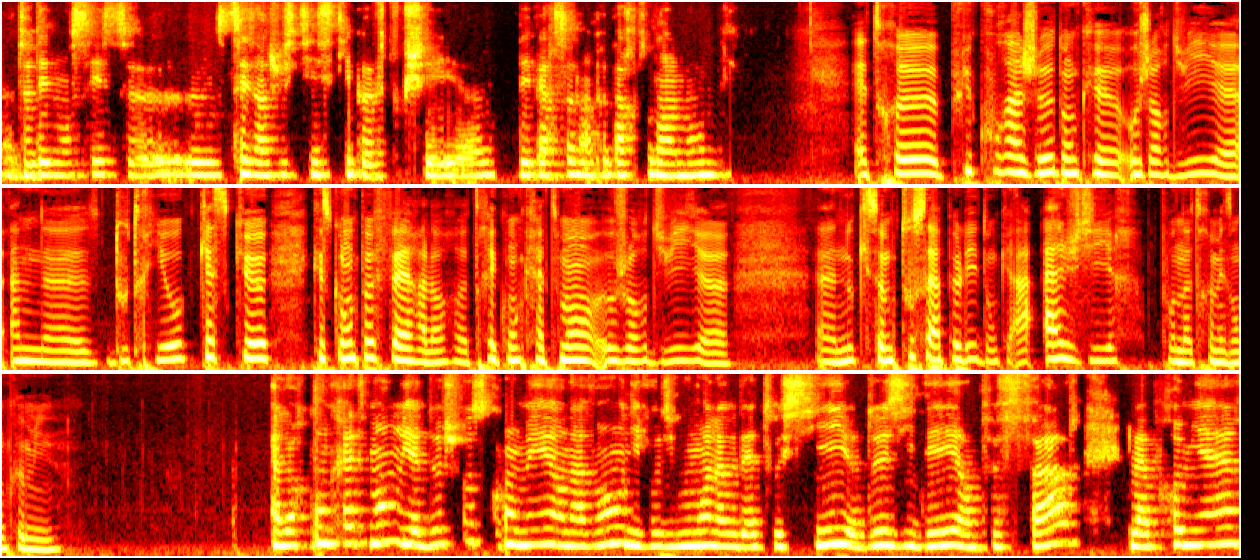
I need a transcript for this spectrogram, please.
de dénoncer ces injustices qui peuvent toucher euh, des personnes un peu partout dans le monde. Être plus courageux, donc euh, aujourd'hui, euh, Anne Doutrio, qu'est-ce que qu'est-ce qu'on peut faire alors très concrètement aujourd'hui, nous qui sommes tous appelés donc à agir pour notre maison commune? Alors concrètement, il y a deux choses qu'on met en avant au niveau du mouvement Laudato aussi, deux idées un peu phares. La première,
